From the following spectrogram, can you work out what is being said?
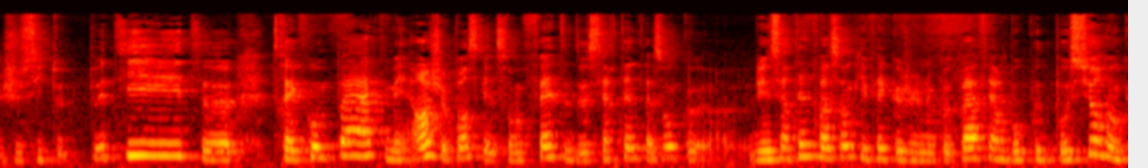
je suis toute petite, euh, très compacte. Mais je pense qu'elles sont faites de certaines façons d'une certaine façon qui fait que je ne peux pas faire beaucoup de postures. Donc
